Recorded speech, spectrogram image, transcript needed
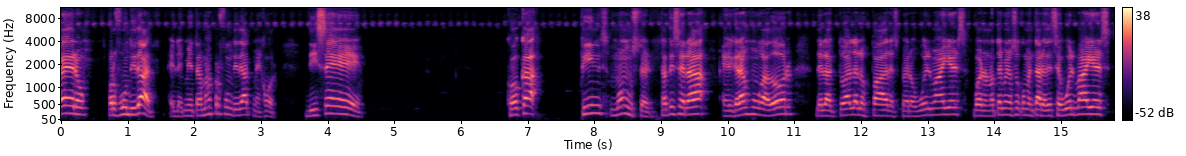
Pero profundidad, mientras más profundidad, mejor. Dice Coca Pins Monster. Tati será el gran jugador del actual de los padres, pero Will Myers, bueno, no terminó su comentario. Dice Will Myers,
